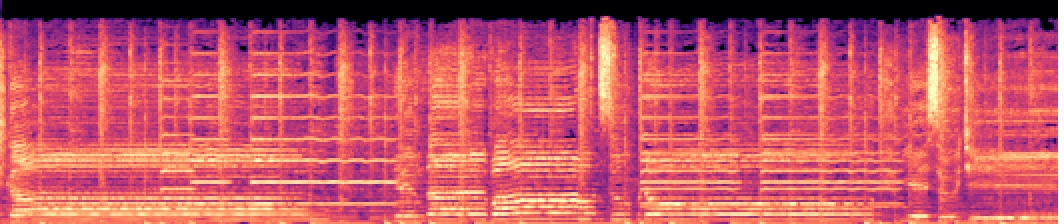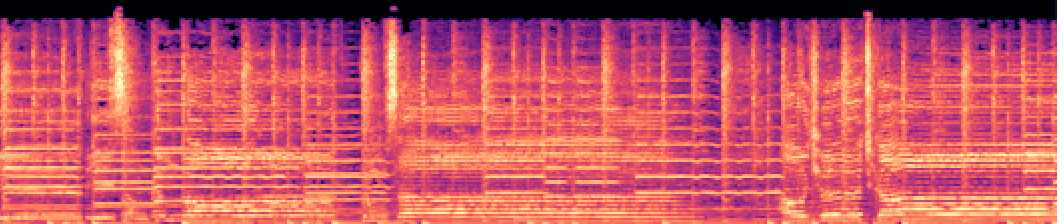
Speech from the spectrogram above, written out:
ឆ្កាយើងដែលបានសុបដោយេស៊ូជាទីសង្ឃឹមដ៏គុំសាឲ្យឈើឆ្កានឹង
